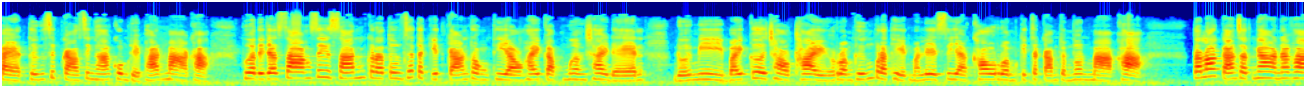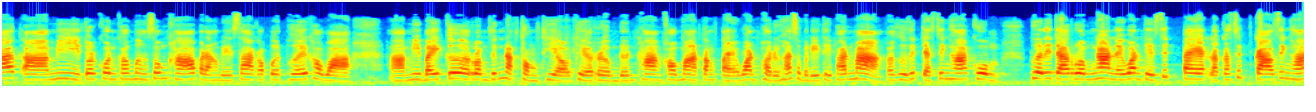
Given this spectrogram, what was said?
18 ถึง 19 สิงหาคมที่ผ่านมาค่ะ เพื่อที่จะสร้างสีสันกระตุ้นเศรษฐกิจการท่องเที่ยวให้กับเมืองชายแดน โดยมีไบเกอร์ชาวไทย รวมถึงประเทศมาเลเซียเข้าร่วมกิจกรรมจำนวนมากค่ะตลอดการจัดงานนะคะมีตัวคนเข้าเมืองสงขลาปรังเบซ่าก็เปิดเผยค่ะว่าอ่ามีไบเกอร์รวมถึงนักท่องเที่ยวเทเริ่มเดินทางเข้ามาตั้งแต่วันพฤหัสบดีที่ผ่านมา ก็คือ 17 สิงหาคม เพื่อที่จะรวมงานในวันที่ 18 แล้วก็ 19 สิงหา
